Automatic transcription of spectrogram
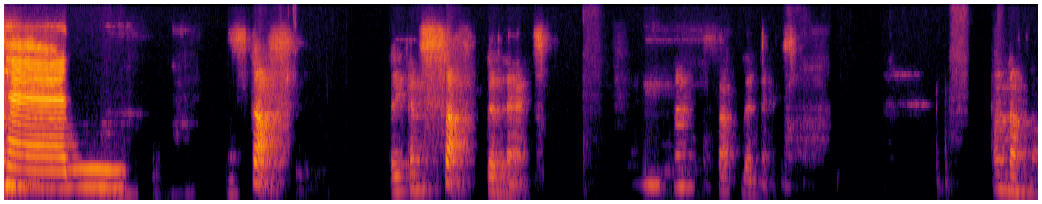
can stuff. They can stuff the net. Stuff the net. Oh, no, no,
